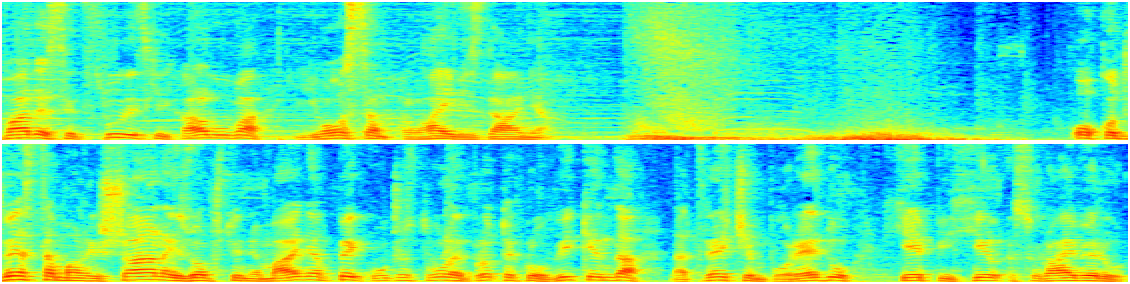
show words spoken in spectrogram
20 studijskih albuma i 8 live izdanja. Oko 200 mališana iz opštine Majdanpek učestvovalo je proteklog vikenda na trećem poredu Happy Hill Survivoru,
